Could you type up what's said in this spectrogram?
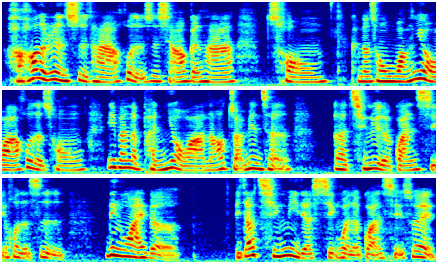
好好的认识他，或者是想要跟他从可能从网友啊，或者从一般的朋友啊，然后转变成呃情侣的关系，或者是另外一个比较亲密的行为的关系，所以。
